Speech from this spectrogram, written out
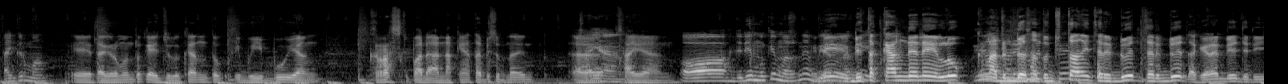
Tiger Mom. Eh, Tiger Mom tuh kayak julukan untuk ibu-ibu yang keras kepada anaknya, tapi sebenarnya eh, Sayang. sayang. Oh, jadi mungkin maksudnya biar Ini nanti ditekan deh nih, lu kena cari denda satu juta nih cari duit, cari duit. Akhirnya dia jadi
